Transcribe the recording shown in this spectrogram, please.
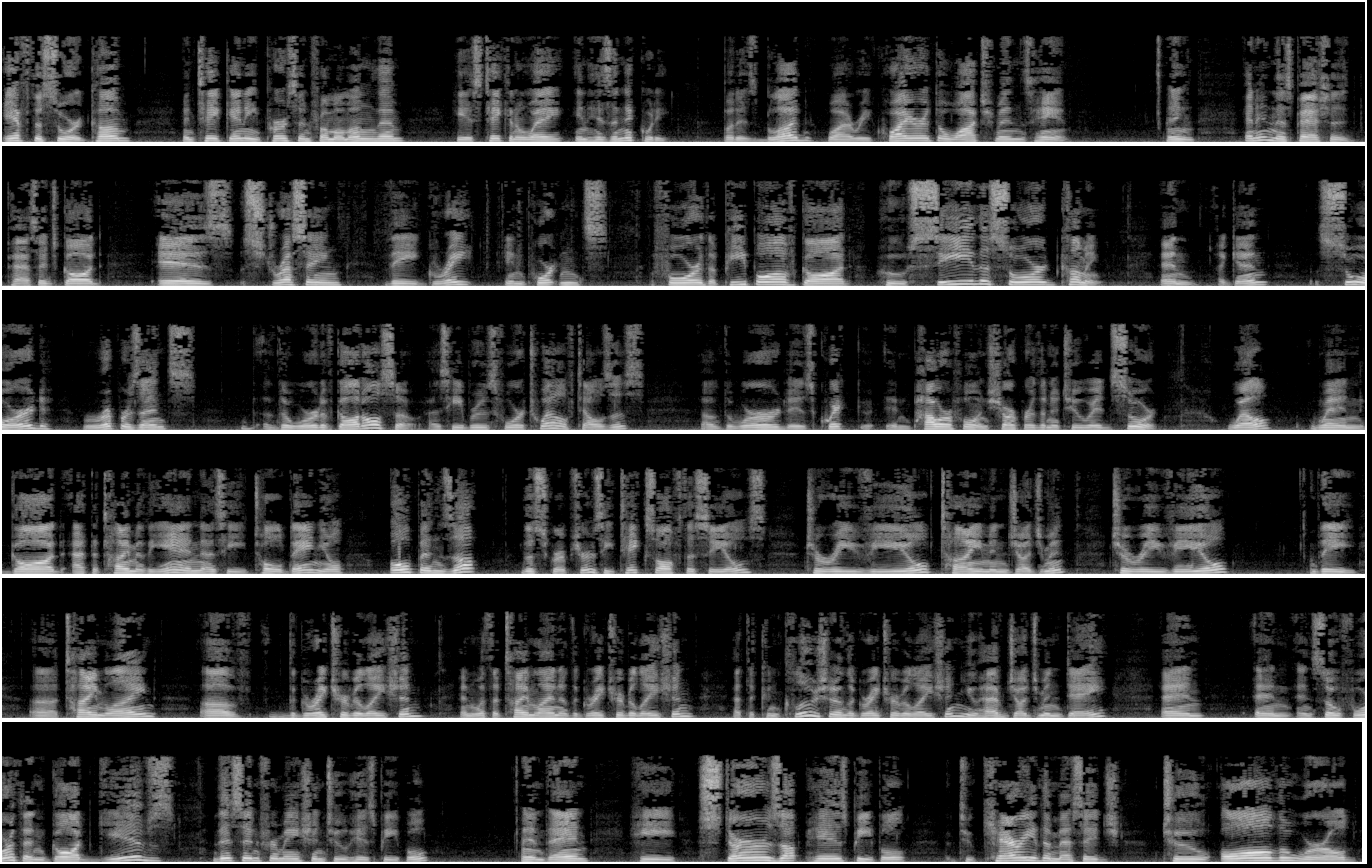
if the sword come and take any person from among them, he is taken away in his iniquity, but his blood will I require at the watchman's hand. And, and in this passage, passage, God is stressing the great importance for the people of God who see the sword coming And again, sword represents the word of God also, as Hebrews 4:12 tells us. Uh, the word is quick and powerful and sharper than a two-edged sword. Well, when God at the time of the end, as he told Daniel, opens up the scriptures, he takes off the seals to reveal time and judgment, to reveal the uh, timeline of the Great Tribulation, and with the timeline of the Great Tribulation, at the conclusion of the Great Tribulation, you have Judgment Day, and and and so forth, and God gives this information to His people, and then He stirs up His people to carry the message to all the world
